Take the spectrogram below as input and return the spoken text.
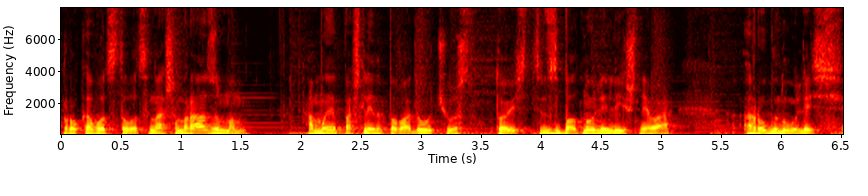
руководствоваться нашим разумом, а мы пошли на поводу у чувств. То есть взболтнули лишнего, ругнулись,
